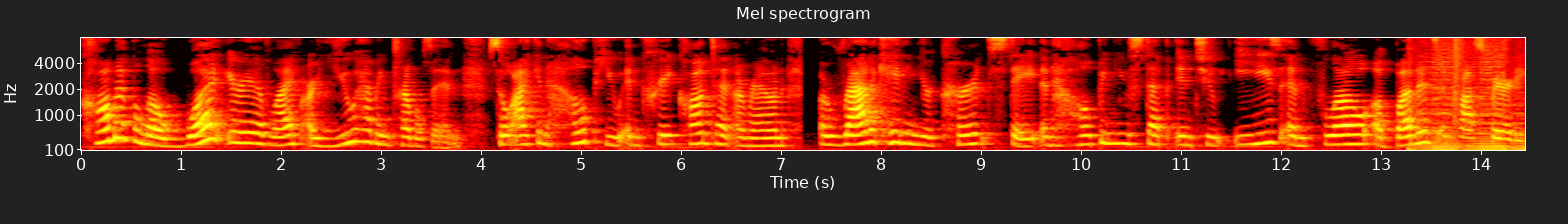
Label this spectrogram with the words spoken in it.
Comment below what area of life are you having troubles in so I can help you and create content around eradicating your current state and helping you step into ease and flow, abundance and prosperity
